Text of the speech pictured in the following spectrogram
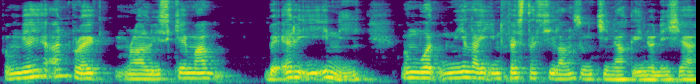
Pembiayaan proyek melalui skema BRI ini membuat nilai investasi langsung Cina ke Indonesia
